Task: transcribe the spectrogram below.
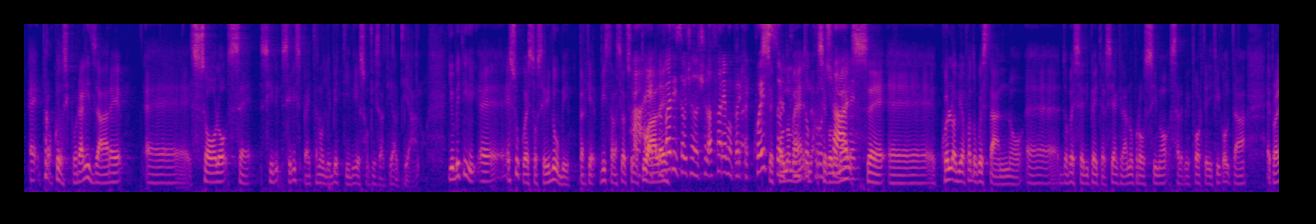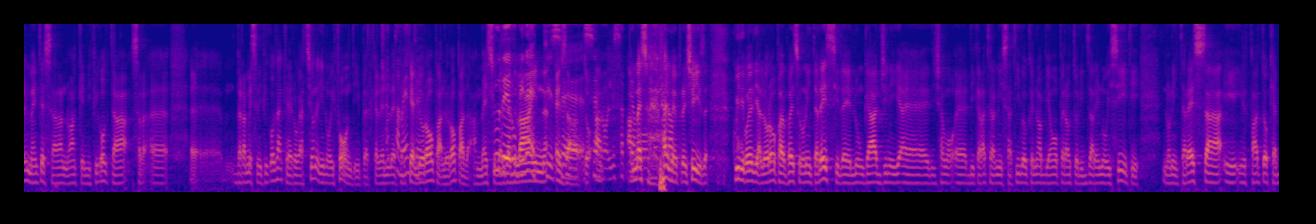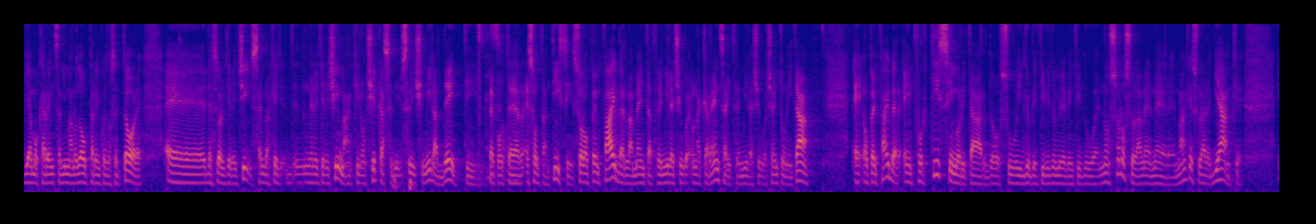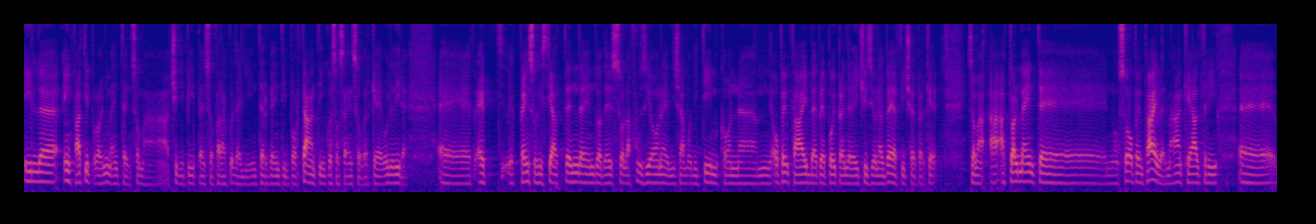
Eh, però questo si può realizzare eh, solo se si, si, rispettano gli obiettivi che sono fissati al piano. Gli obiettivi, eh, e su questo seri dubbi, perché vista la situazione ah, attuale... Ecco, infatti stavo dicendo ce la faremo perché eh, questo è il me, punto cruciale. Secondo me se eh, quello che abbiamo fatto quest'anno eh, dovesse ripetersi anche l'anno prossimo sarebbe in forte difficoltà e probabilmente saranno anche in difficoltà, sarà, eh, verrà messa in difficoltà anche l'erogazione di nuovi fondi perché, l'Europa, ha messo delle deadline, se, esatto, se ha, ha, messo delle deadline precise, quindi voglio dire all'Europa penso non interessi le lungaggini diciamo, eh, di carattere amministrativo che noi abbiamo per autorizzare i nuovi siti, non interessa il, il fatto che abbiamo carenza di manodopera in questo settore. Eh, adesso le TLC, sembra che nelle TLC manchino circa 16.000 addetti per poter, e sono tantissimi, solo Open Fiber lamenta una carenza di 3.500 unità. E Open Fiber è in fortissimo ritardo sugli obiettivi 2022, non solo sulle aree nere, ma anche sulle aree bianche. Il, e infatti probabilmente insomma, CDP penso farà degli interventi importanti in questo senso perché voglio dire eh, penso che stia attendendo adesso la fusione diciamo, di team con um, Open Fiber per poi prendere decisioni al vertice perché insomma, attualmente non solo Open Fiber ma anche altri, eh,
